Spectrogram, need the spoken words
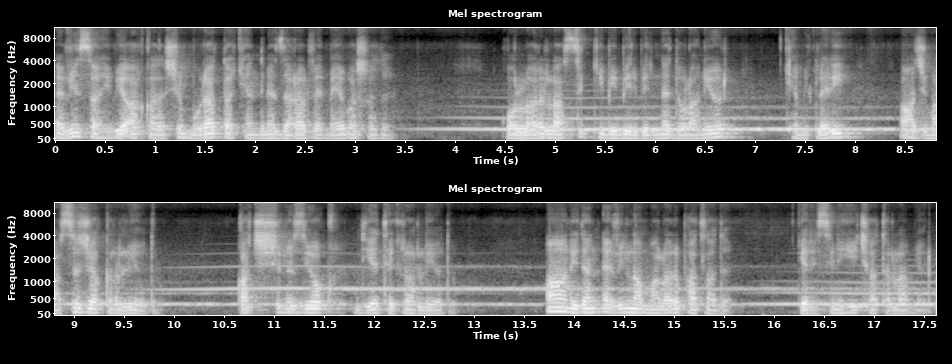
Evin sahibi arkadaşı Murat da kendine zarar vermeye başladı. Kolları lastik gibi birbirine dolanıyor, kemikleri acımasızca kırılıyordu. Kaçışınız yok diye tekrarlıyordu. Aniden evin lambaları patladı. Gerisini hiç hatırlamıyorum.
